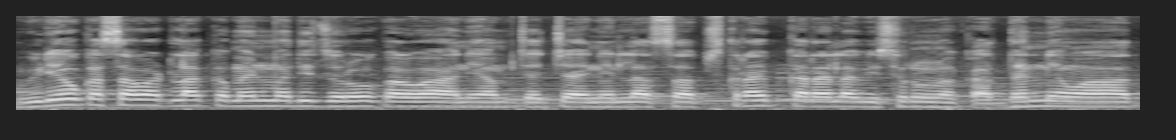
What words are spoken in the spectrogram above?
व्हिडिओ कसा वाटला कमेंटमध्ये जरूर कळवा आणि आमच्या चॅनेलला सबस्क्राईब करायला विसरू नका. धन्यवाद.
